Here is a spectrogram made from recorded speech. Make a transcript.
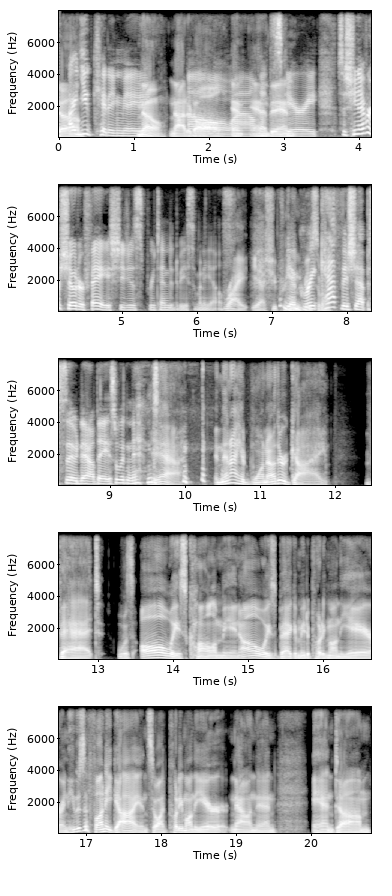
um, Are you kidding me? No, not at oh, all. Wow, and, and that's then, scary. So she never showed her face. She just pretended to be somebody else. right? Yeah, she Be a pretended to be great else. catfish episode nowadays, wouldn't it? Yeah. and then I had one other guy that was always calling me and always begging me to put him on the air. And he was a funny guy. And so I'd put him on the air now and then. And um,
